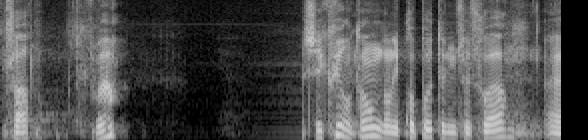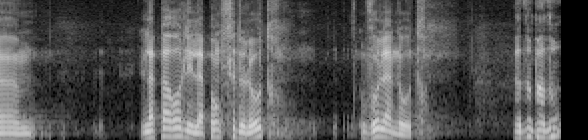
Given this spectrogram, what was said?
Bonsoir. Bonsoir. J'ai cru entendre dans les propos tenus ce soir, euh, la parole et la pensée de l'autre vaut la nôtre. Pardon, pardon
